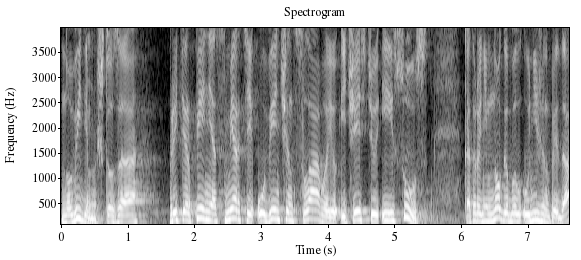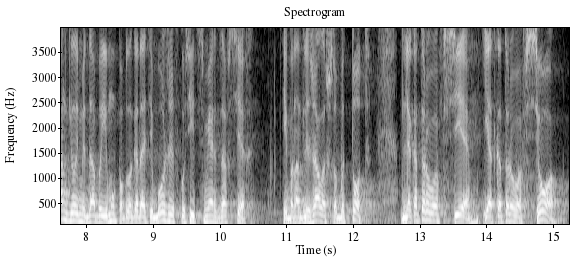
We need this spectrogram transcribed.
Но видим, что за претерпение смерти увенчан славою и честью Иисус, который немного был унижен пред ангелами, дабы ему по благодати Божией вкусить смерть за всех. Ибо надлежало, чтобы тот, для которого все и от которого все,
